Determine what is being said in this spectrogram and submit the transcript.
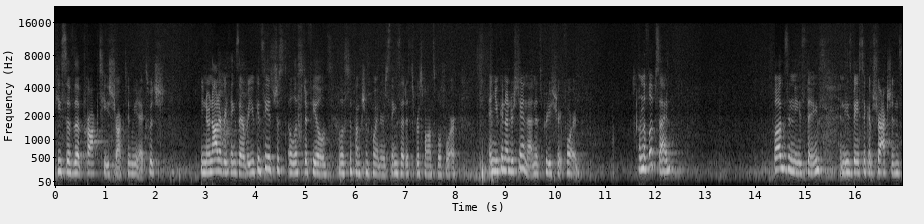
piece of the proc t struct in Weenix, which you know, not everything's there, but you can see it's just a list of fields, a list of function pointers, things that it's responsible for. And you can understand that, and it's pretty straightforward. On the flip side, bugs in these things, in these basic abstractions,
